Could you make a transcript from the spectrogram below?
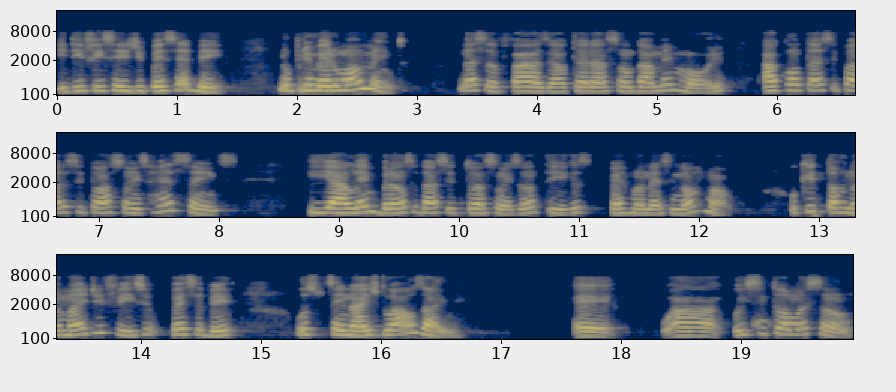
e difíceis de perceber no primeiro momento, Nessa fase, a alteração da memória acontece para situações recentes e a lembrança das situações antigas permanece normal, o que torna mais difícil perceber os sinais do Alzheimer. É, a, os sintomas são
